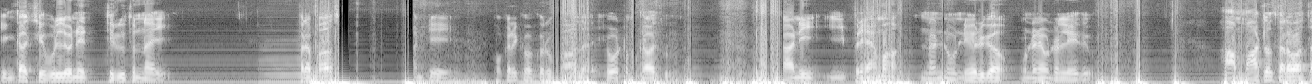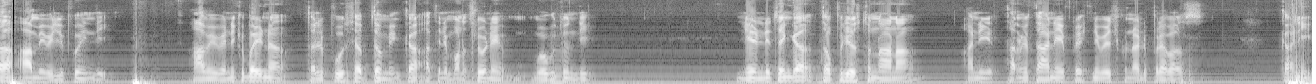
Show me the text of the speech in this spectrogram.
ఇంకా చెవుల్లోనే తిరుగుతున్నాయి. ప్రభాస్ అంటే ఒకరికొకరు బాధ ఇవ్వటం కాదు. కానీ ఈ ప్రేమ నన్ను నేరుగా ఉండనివ్వడం లేదు. ఆ మాటల తర్వాత ఆమె వెళ్ళిపోయింది. ఆమె వెనుకబడిన తలుపు శబ్దం ఇంకా అతని మనసులోనే మోగుతుంది. నేను నిజంగా తప్పు చేస్తున్నానా అని తనకు తానే ప్రశ్న వేసుకున్నాడు ప్రభాస్. కానీ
